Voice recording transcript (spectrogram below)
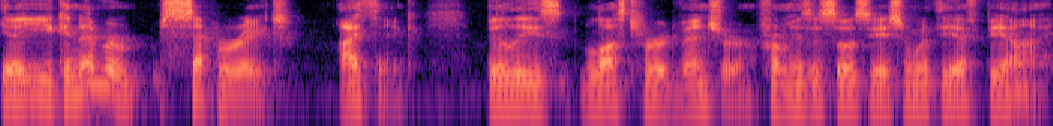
you know, you can never separate, I think, Billy's lust for adventure from his association with the FBI,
